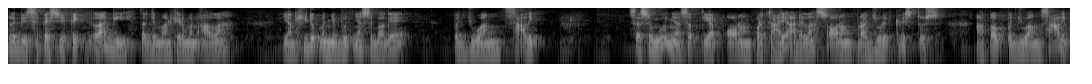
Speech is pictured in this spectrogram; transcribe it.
lebih spesifik lagi terjemahan firman Allah yang hidup menyebutnya sebagai pejuang salib. Sesungguhnya setiap orang percaya adalah seorang prajurit Kristus atau pejuang salib.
